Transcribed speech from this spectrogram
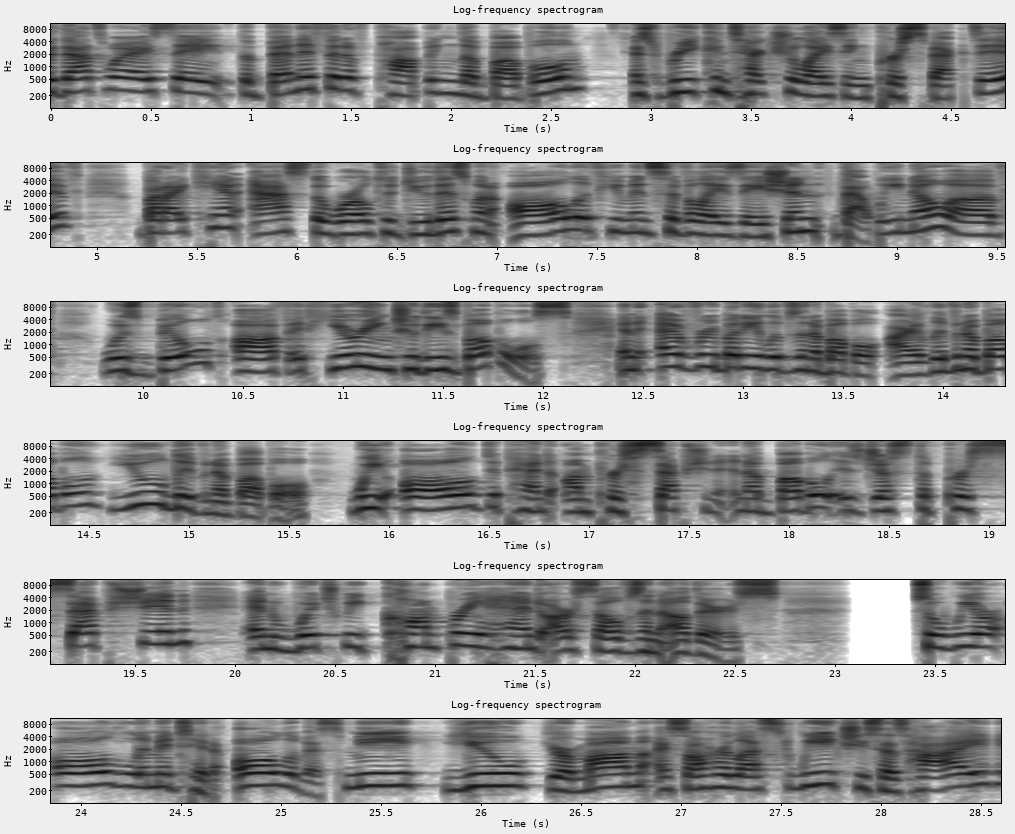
But that's why I say the benefit of popping the bubble is recontextualizing perspective. But I can't ask the world to do this when all of human civilization that we know of was built off adhering to these bubbles. And everybody lives in a bubble. I live in a bubble. You live in a bubble. We all depend on perception. And a bubble is just the perception in which we comprehend ourselves and others. So we are all limited, all of us, me, you, your mom. I saw her last week. She says hi.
